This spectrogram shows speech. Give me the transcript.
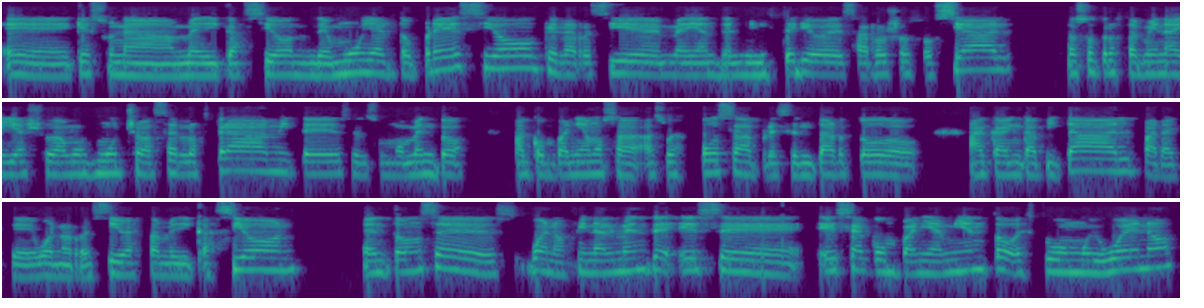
eh, que es una medicación de muy alto precio, que la recibe mediante el Ministerio de Desarrollo Social. Nosotros también ahí ayudamos mucho a hacer los trámites, en su momento acompañamos a, su esposa a presentar todo acá en Capital para que, bueno, reciba esta medicación. Entonces, bueno, finalmente ese, ese acompañamiento estuvo muy bueno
